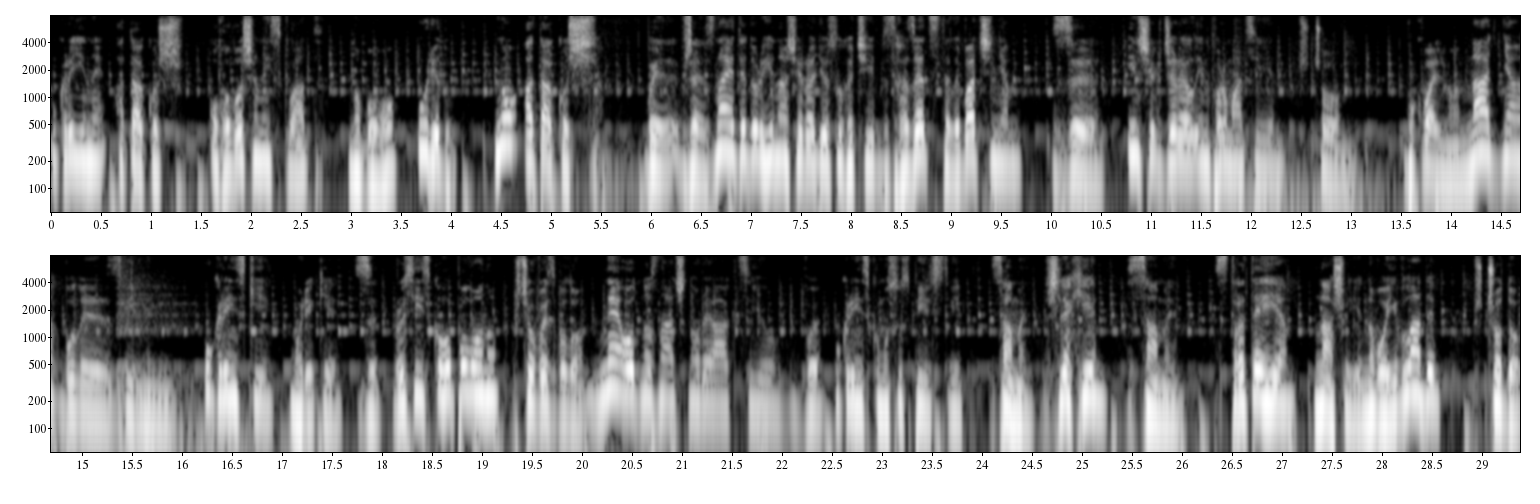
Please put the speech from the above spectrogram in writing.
України, а також оголошений склад нового уряду. Ну а також ви вже знаєте, дорогі наші радіослухачі, з газет, з телебачення, з інших джерел інформації, що буквально на днях були звільнені. Українські моряки з російського полону, що визвало неоднозначну реакцію в українському суспільстві, саме шляхи, саме стратегія нашої нової влади щодо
